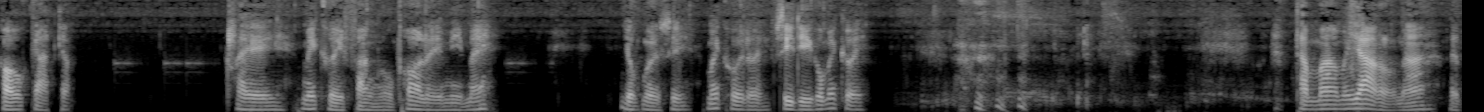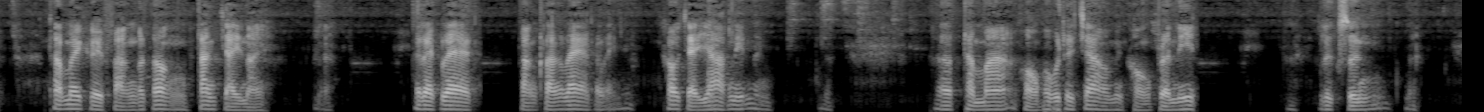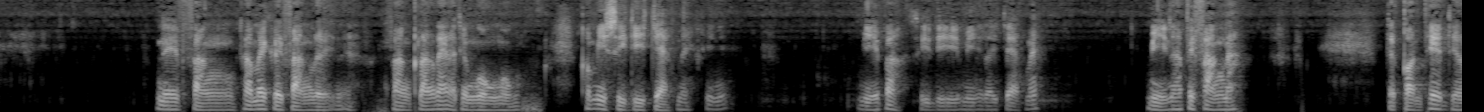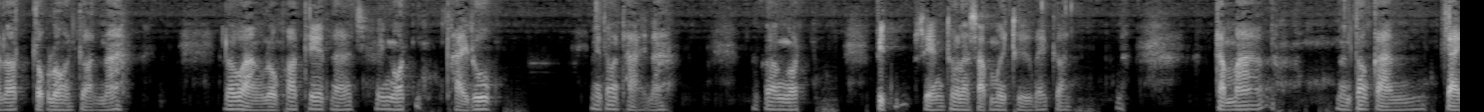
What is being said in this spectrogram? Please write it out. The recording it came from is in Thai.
ขอโอกาสครับ ใครไม่เคยฟังหลวงพ่อเลยมีไหม ยกมือสิไม่เคยเลย ซีดีก็ไม่เคยธรรมะไม่ยากหรอกนะ แต่ถ้าไม่เคยฟังก็ต้องตั้งใจหน่อยแรกๆ ฟังครั้งแรกอะไรเนี่ยเข้าใจยากนิดหนึ่งธรรมะของพระพุทธเจ้าเป็นของประณีตลึกซึ้ง ในฟังถ้าไม่เคยฟังเลยนะฟังครั้งแรกอาจจะงงงเขามีซีดีแจกไหมทีนี้ มีปะซีดี มีอะไรแจกไหม มีนะไปฟังนะ แต่ก่อนเทศเดี๋ยวเราตกลงก่อนนะ ระหว่างหลวงพ่อเทศนะช่วยงดถ่ายรูป ไม่ต้องถ่ายนะ แล้วก็งดปิดเสียงโทรศัพท์มือถือไว้ก่อนธรรมะมันต้องการใจ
